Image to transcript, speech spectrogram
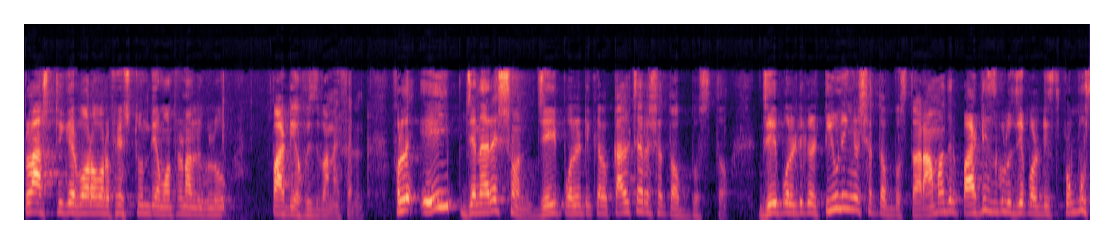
প্লাস্টিকের বড় বড় ফেস্টুন দিয়ে মন্ত্রণালয়গুলো পার্টি অফিস বানায় ফেলেন ফলে এই জেনারেশন যেই পলিটিক্যাল কালচারের সাথে অভ্যস্ত, যেই পলিটিক্যাল টিউনিংয়ের সাথে অভ্যস্ত, আর আমাদের পার্টিসগুলো যে পলিটিক্স প্রপোজ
